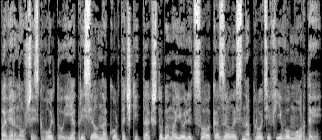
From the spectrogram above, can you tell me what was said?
Повернувшись к Вольту, я присел на корточки так, чтобы мое лицо оказалось напротив его морды.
